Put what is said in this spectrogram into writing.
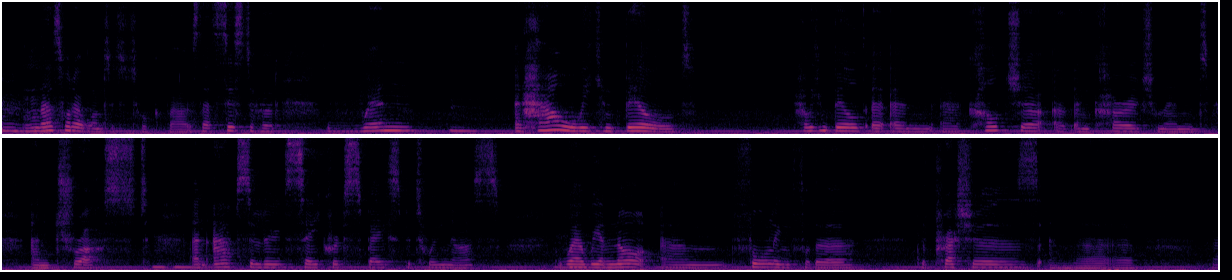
Mm. And that's what I wanted to talk about. Is that sisterhood, when and how we can build, how we can build a, an, a culture of encouragement and trust, an absolute sacred space between us, where we are not um, falling for the the pressures and the uh,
